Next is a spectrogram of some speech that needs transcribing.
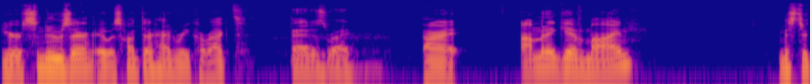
your snoozer. It was Hunter Henry, correct? That is right. All right. I'm going to give mine Mr.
